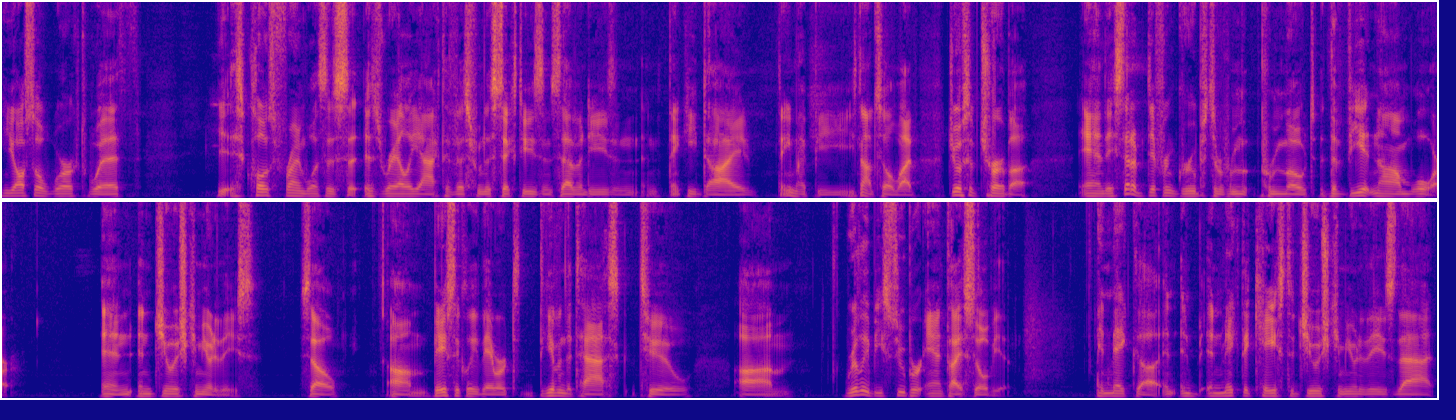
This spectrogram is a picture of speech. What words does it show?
he also worked with his close friend was this Israeli activist from the 60s and 70s, and, and I think he died. I think he might be, he's not still alive. Joseph Churba, and they set up different groups to prom- promote the Vietnam War in in Jewish communities. So um, basically, they were t- given the task to um, really be super anti-Soviet and make uh, and, and, and, make the case to Jewish communities that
